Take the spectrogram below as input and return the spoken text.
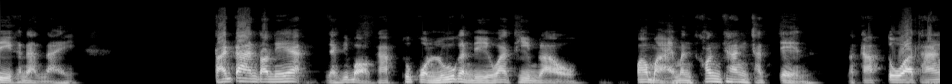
ดีขนาดไหนสถานการณ์ตอนนี้อย่างที่บอกครับ ทุกคนรู้กันดีว่าทีมเราเป้าหมายมันค่อนข้างชัดเจน นะครับตัวทั้ง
